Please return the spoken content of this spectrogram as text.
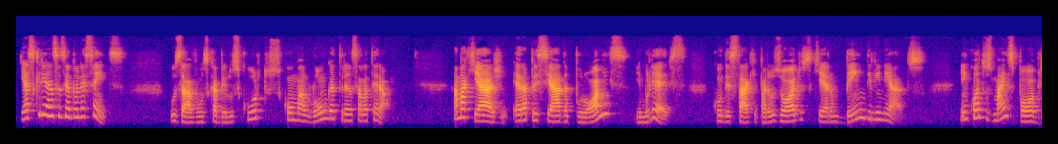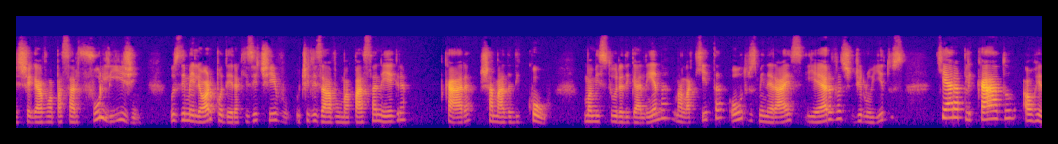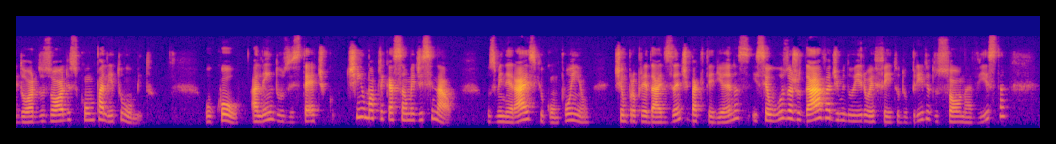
E as crianças e adolescentes? Usavam os cabelos curtos com uma longa trança lateral. A maquiagem era apreciada por homens e mulheres, com destaque para os olhos, que eram bem delineados. Enquanto os mais pobres chegavam a passar fuligem, os de melhor poder aquisitivo utilizavam uma pasta negra cara chamada de cou, uma mistura de galena, malaquita, outros minerais e ervas diluídos que era aplicado ao redor dos olhos com um palito úmido. O cou, além do uso estético, tinha uma aplicação medicinal. Os minerais que o compunham tinham propriedades antibacterianas e seu uso ajudava a diminuir o efeito do brilho do sol na vista,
